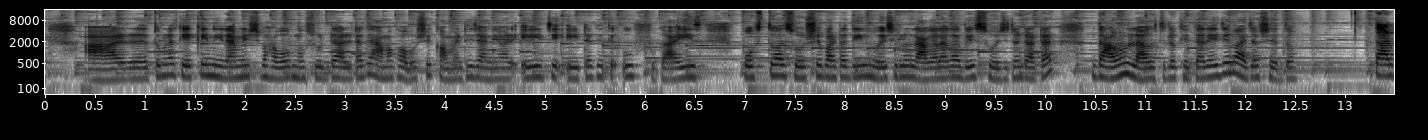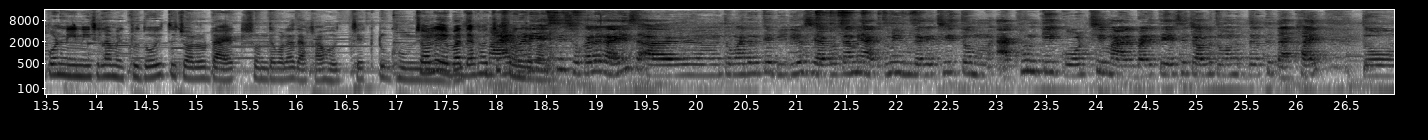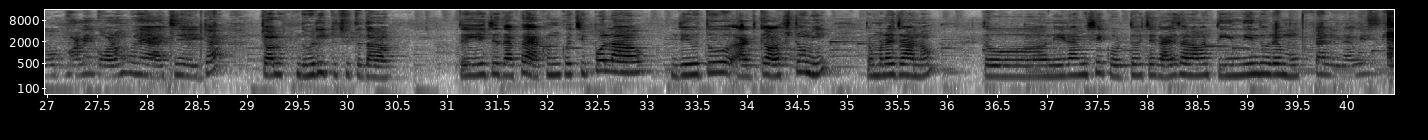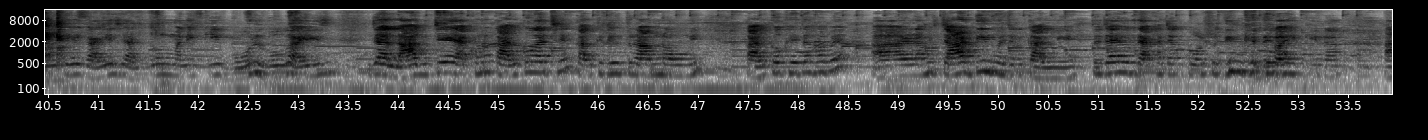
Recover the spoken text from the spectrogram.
আর তোমরা কে কে নিরামিষ ভাবো মুসুর ডালটাকে আমাকে অবশ্যই কমেন্টে জানিও। আর এই যে এইটা খেতে উফ গাইস পোস্ত আর সর্ষে বাটা দিয়ে হয়েছিল লাগা লাগা বেশ সজনে ডাটার। দারুণ লাগছিল খেতে। আর এই যে গাজর সেদ্ধ তারপর নিয়ে নিয়েছিলাম একটু দই। তো চলো ডাইরেক্ট সন্ধ্যেবেলা দেখা হচ্ছে একটু ঘুম চলো এবার দেখা হচ্ছে সন্ধ্যেবেলা। এসে সকালে গাইস আর তোমাদেরকে ভিডিও শেয়ার করতে আমি একদমই ভুলে গেছি। তো এখন কি করছি মায়ের বাড়িতে এসে চলো তোমাদেরকে দেখাই। তো অনেক গরম হয়ে আছে এটা চলো, ধরি কিছুতে, দাঁড়াও। তো এই যে দেখো, এখন করছি পোলাও। যেহেতু আজকে অষ্টমী, তোমরা জানো, তো নিরামিষই করতে হচ্ছে গাইস আর আমার তিন দিন ধরে মুখটা নিরামিষ, খেয়ে গাইস একদম মানে কি বলব গাইস যা লাগছে, এখনও কালকেও আছে। কালকে যেহেতু রামনবমী, কালকেও খেতে হবে। আর আমি চার দিন হয়ে যাবে কাল নিয়ে। তো যাই হোক, দেখা যাক পরশু দিন খেতে পাই কিনা।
